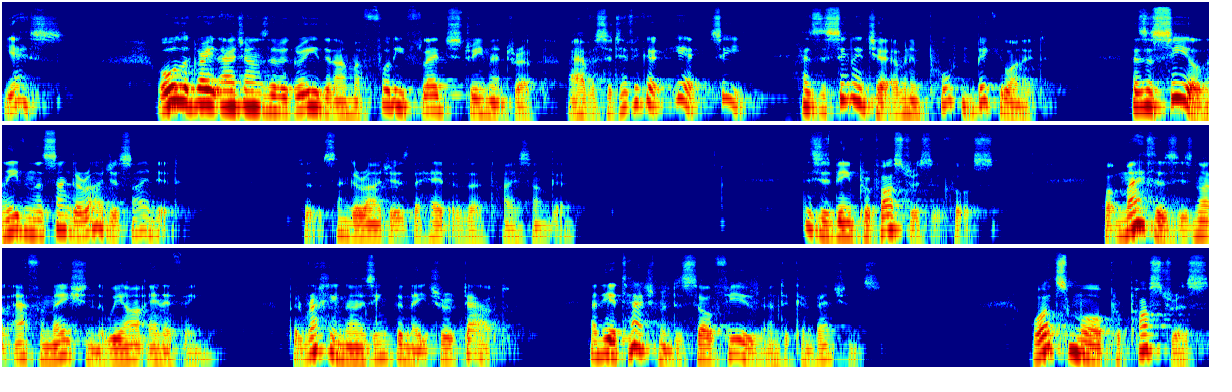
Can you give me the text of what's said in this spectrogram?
yes. All the great ajahns have agreed that I'm a fully fledged stream enterer. I have a certificate. Here, see, it has the signature of an important bhikkhu on it. There's a seal, and even the Sangharaja signed it. So the Sangharaja is the head of the Thai Sangha. This is being preposterous, of course. What matters is not affirmation that we are anything, but recognizing the nature of doubt and the attachment to self view and to conventions. What's more preposterous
